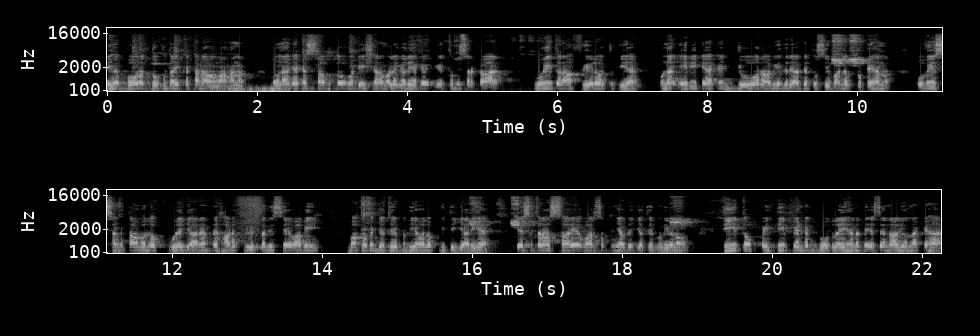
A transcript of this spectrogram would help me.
ਇਹ ਬਹੁਤ ਦੁਖਦਾਈ ਘਟਨਾਵਾਂ ਹਨ। ਉਹਨਾਂ ਕਿਹਾ ਕਿ ਸਭ ਤੋਂ ਵੱਡੀ ਸ਼ਰਮ ਵਾਲੀ ਗੱਲ ਇਹ ਹੈ ਕਿ ਇੱਥੋਂ ਦੀ ਸਰਕਾਰ ਪੂਰੀ ਤਰ੍ਹਾਂ ਫੇਲ ਹੋ ਚੁੱਕੀ ਹੈ। ਉਹਨਾਂ ਇਹ ਵੀ ਕਿਹਾ ਕਿ ਜੋ ਰਾਵੀ ਦਰਿਆ ਦੇ ਤੁਸੀਂ ਬੰਨ ਟੁੱਟੇ ਹਨ, ਉਹ ਵੀ ਸੰਗਤਾਂ ਵੱਲੋਂ ਪੂਰੇ ਜਾ ਰਹੇ ਹਨ ਤੇ ਹੜ੍ਹ ਪੀੜਤਾਂ ਦੀ ਸੇਵਾ ਵੀ ਵੱਖ ਵੱਖ ਜਥੇਬੰਦੀਆਂ ਵੱਲੋਂ ਕੀਤੀ ਜਾ ਰਹੀ ਹੈ। ਇਸ ਤਰ੍ਹਾਂ ਸਾਰੇ ਵਾਰਸ ਪੰਜਾਬ ਦੀ ਜਥੇਬੰਦੀ ਵੱਲੋਂ 30 ਤੋਂ 35 ਪਿੰਡ ਗੋਦ ਲਏ ਹਨ ਤੇ ਇਸ ਦੇ ਨਾਲ ਹੀ ਉਹਨਾਂ ਕਿਹਾ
